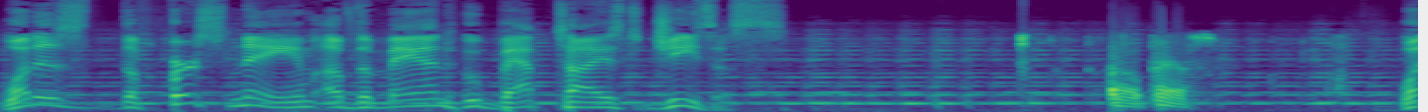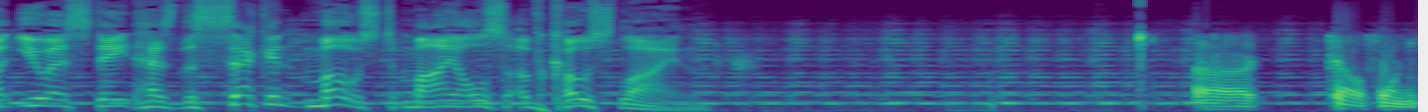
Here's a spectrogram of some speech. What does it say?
what is the first name of the man who baptized Jesus? Uh, pass. What U.S. state has the second most miles of coastline? Uh, California.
